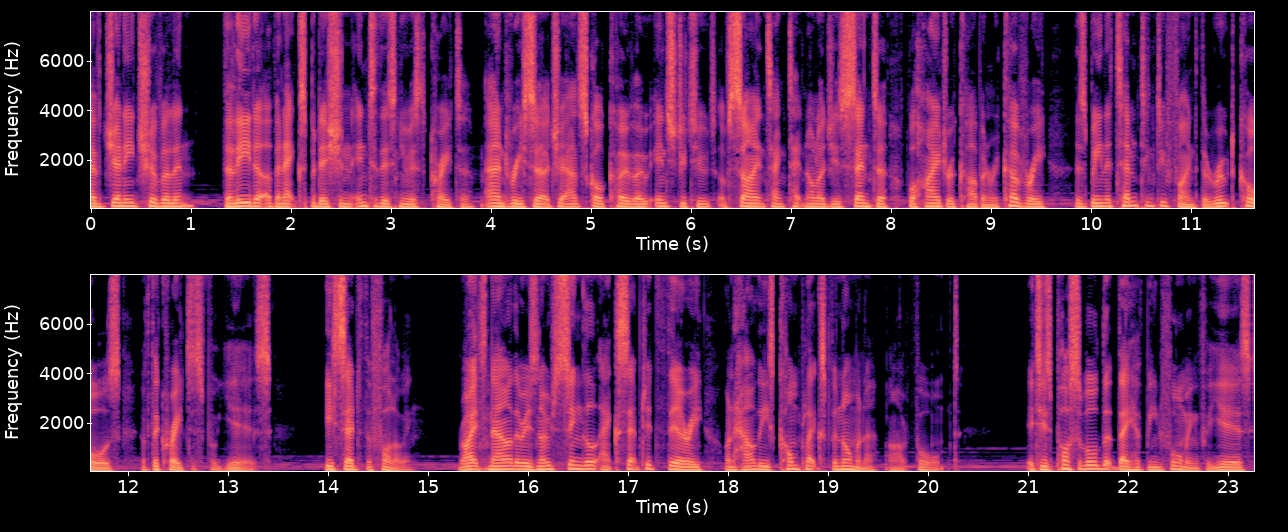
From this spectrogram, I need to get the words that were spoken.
Evgeny Chuvilin, the leader of an expedition into this newest crater and researcher at Skolkovo Institute of Science and Technology's Center for Hydrocarbon Recovery, has been attempting to find the root cause of the craters for years. He said the following Right now, there is no single accepted theory on how these complex phenomena are formed. It is possible that they have been forming for years,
